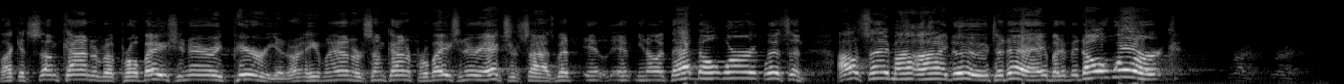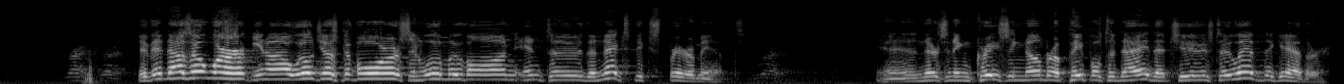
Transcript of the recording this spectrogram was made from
Like it's some kind of a probationary period, or amen, or some kind of probationary exercise. But it, it, you know, if that don't work, listen, I'll say my I do today, but if it don't work, if it doesn't work, you know, we'll just divorce and we'll move on into the next experiment. And there's an increasing number of people today that choose to live together.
